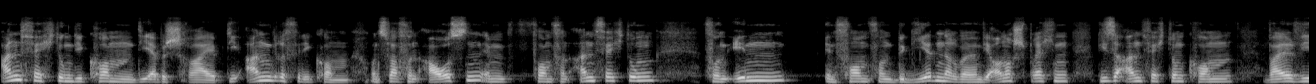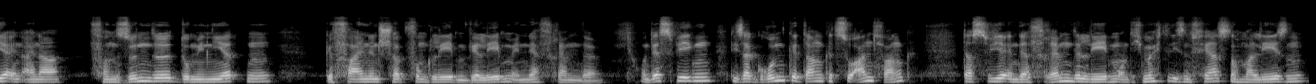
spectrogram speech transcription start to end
Anfechtungen, die kommen, die er beschreibt, die Angriffe, die kommen, und zwar von außen in Form von Anfechtungen, von innen in Form von Begierden, darüber werden wir auch noch sprechen, diese Anfechtungen kommen, weil wir in einer von Sünde dominierten, gefallenen Schöpfung leben. Wir leben in der Fremde. Und deswegen dieser Grundgedanke zu Anfang, dass wir in der Fremde leben. Und ich möchte diesen Vers nochmal lesen,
